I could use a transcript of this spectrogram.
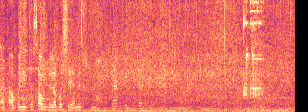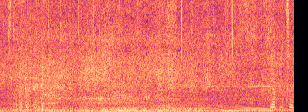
आता आपण इथं सावलीला बसूया मित्रांनो. आपली चूल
